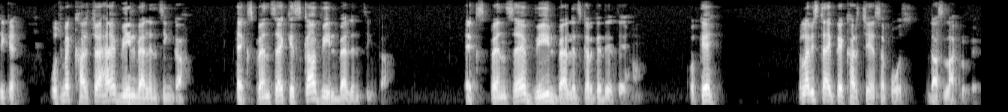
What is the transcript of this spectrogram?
ठीक है? उसमें खर्चा है व्हील बैलेंसिंग का। एक्सपेंस है किसका? व्हील बैलेंसिंग का। एक्सपेंस है व्हील बैलेंस करके देते हैं हम ओके मतलब इस टाइप के खर्चे हैं सपोज़ दस लाख रुपए।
